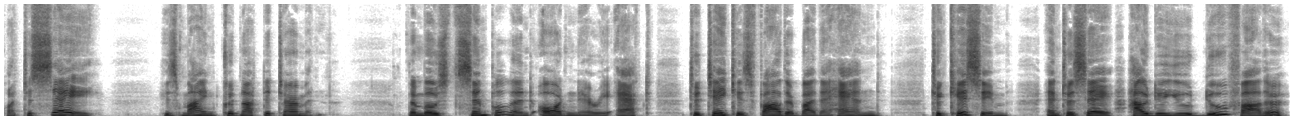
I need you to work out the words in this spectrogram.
What to say? His mind could not determine. The most simple and ordinary act, to take his father by the hand, to kiss him, and to say, How do you do, father?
